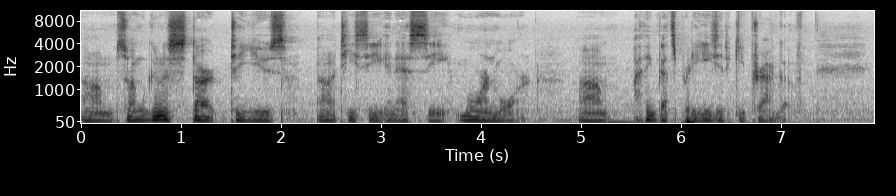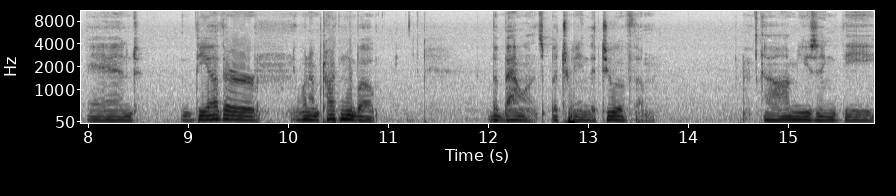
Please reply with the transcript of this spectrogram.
Um, so I'm going to start to use uh, TC and SC more and more. Um, I think that's pretty easy to keep track of. And the other, when I'm talking about the balance between the two of them. Uh, I'm using the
